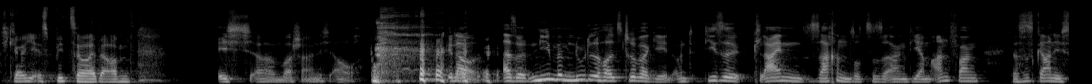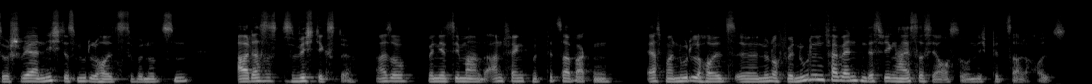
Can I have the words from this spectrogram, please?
ich glaube, ich esse Pizza heute Abend. Ich äh, wahrscheinlich auch. genau. Also nie mit dem Nudelholz drüber gehen. Und diese kleinen Sachen sozusagen, die am Anfang, das ist gar nicht so schwer, nicht das Nudelholz zu benutzen. Aber das ist das Wichtigste. Also, wenn jetzt jemand anfängt mit Pizzabacken, erstmal Nudelholz äh, nur noch für Nudeln verwenden. Deswegen heißt das ja auch so, nicht Pizzaholz.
